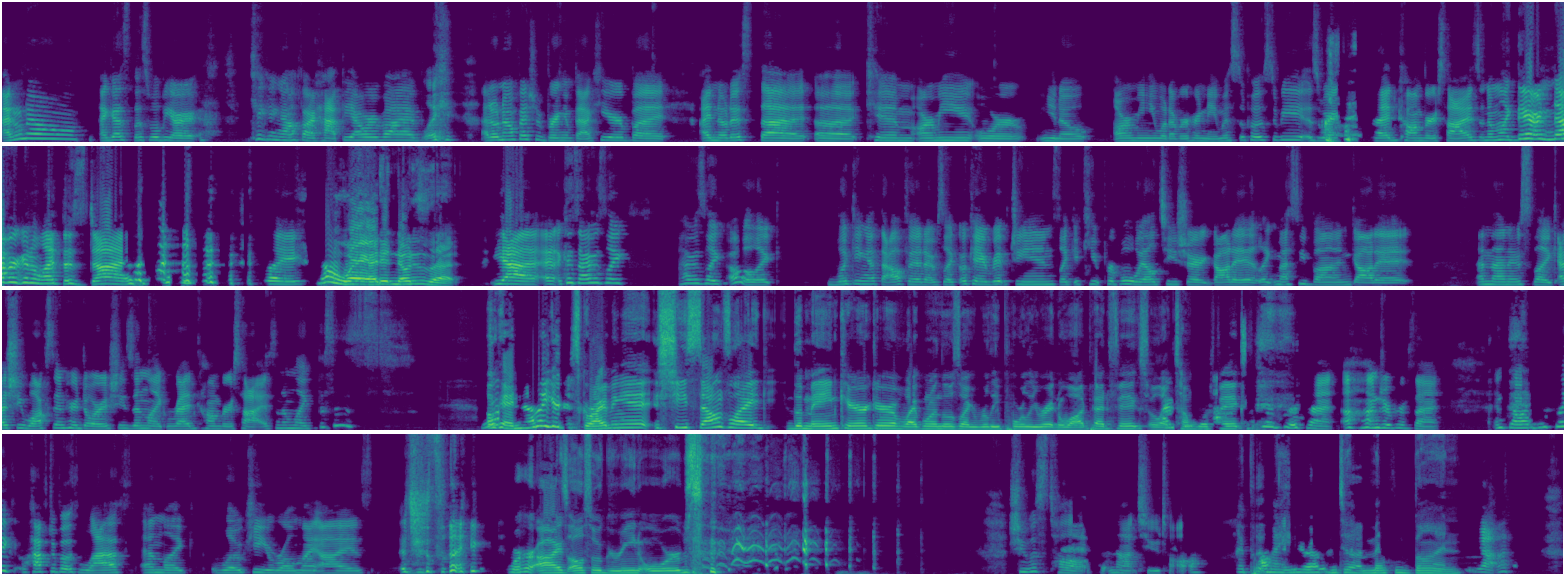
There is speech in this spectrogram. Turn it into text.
I don't know. I guess this will be our kicking off our happy hour vibe. Like, I don't know if I should bring it back here, but I noticed that uh, Kim Army or you know Army, whatever her name is supposed to be, is wearing red Converse highs, and I'm like, they are never gonna let this die. like, no way, I didn't notice that. Yeah, because I was like, I was like, oh, like looking at the outfit, I was like, okay, ripped jeans, like a cute purple whale T-shirt, got it. Like messy bun, got it. And then it's like, as she walks in her door, she's in like red Converse highs, and I'm like, this is Okay, now that you're describing it, she sounds like the main character of like one of those like really poorly written Wattpad fics or like I Tumblr fics. percent, a hundred percent. And so I just like have to both laugh and like low key roll my eyes. It's just like were her eyes also green orbs? she was tall, but not too tall. I put my hair up into a messy bun. Yeah,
